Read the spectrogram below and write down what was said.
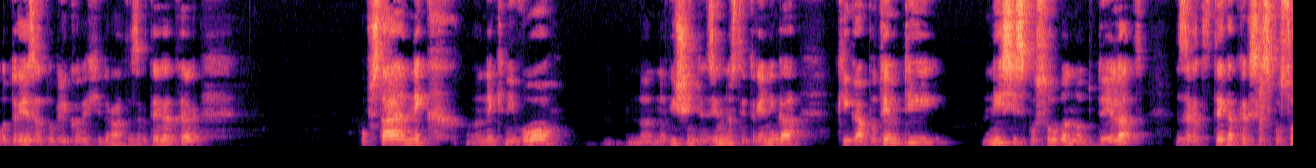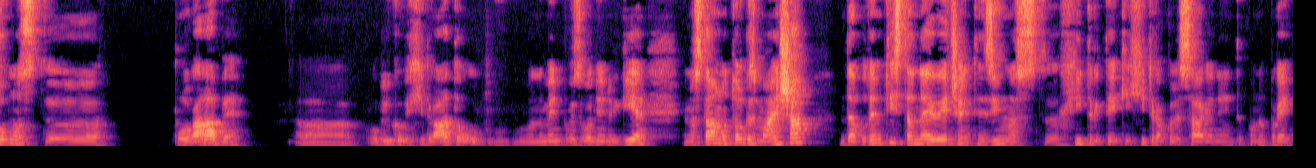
odrezati oglikove hidrate, zaradi tega, ker obstaja nek, nek nivo na, na višji intenzivnosti treninga, ki ga potem ti nisi sposoben oddelati, zaradi tega, ker se sposobnost uh, porabe uh, oglikovih hidratov v namen proizvodnje energije enostavno toliko zmanjša, da potem tista največja intenzivnost, eh, hitri teki, hitra kolesarjenja in tako naprej,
